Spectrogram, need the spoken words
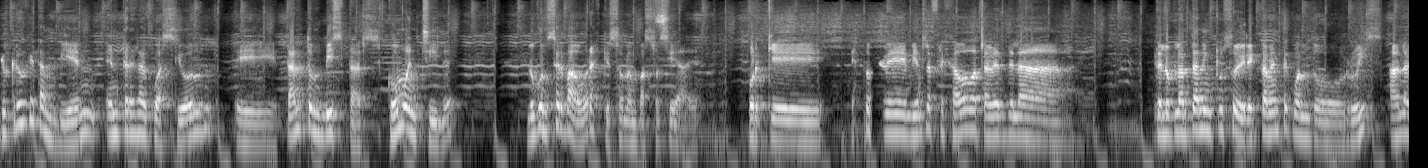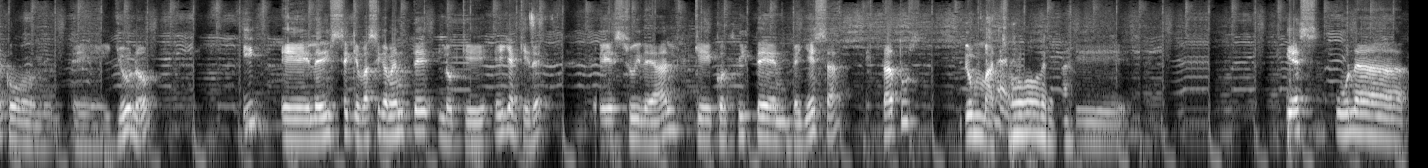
yo creo que también entra en la ecuación, eh, tanto en Beastars como en Chile, lo conservadoras que son ambas sociedades. Porque esto se ve bien reflejado a través de la te lo plantean incluso directamente cuando Ruiz habla con eh, Juno y eh, le dice que básicamente lo que ella quiere es su ideal que consiste en belleza, estatus y un macho. Oh. Eh, y es una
